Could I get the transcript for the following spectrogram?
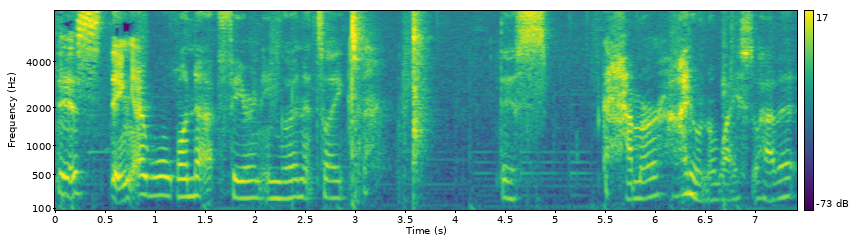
this thing I wore one at fair in England. It's like this hammer. I don't know why I still have it.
